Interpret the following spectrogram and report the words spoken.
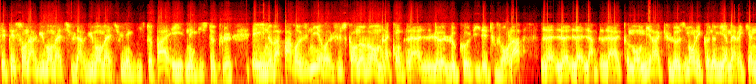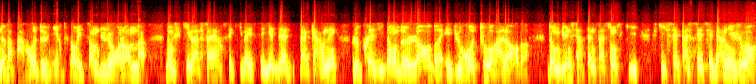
C'était son argument massu. L'argument massu n'existe pas et n'existe plus, et il ne va pas revenir jusqu'en novembre. Le, Covid est toujours là. La- comment miraculeusement l'économie américaine ne va pas redevenir florissante du jour au lendemain. Donc ce qu'il va faire, c'est qu'il va essayer d'incarner le président de l'ordre et du retour à l'ordre. Donc d'une certaine façon, ce qui ce qui s'est passé ces derniers jours,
